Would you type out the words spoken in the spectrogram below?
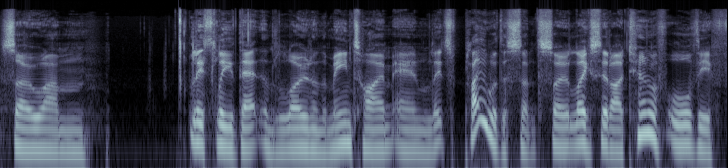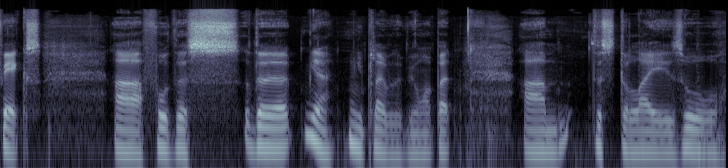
So um, let's leave that alone in the meantime and let's play with the synth. So like I said, I turn off all the effects uh, for this, the, you know, you play with it if you want, but um, this delay is all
